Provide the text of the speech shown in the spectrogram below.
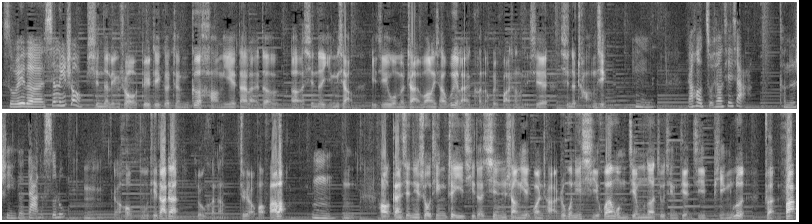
所谓的新零售，新的零售对这个整个行业带来的呃新的影响，以及我们展望了一下未来可能会发生的哪些新的场景。嗯，然后走向线下，可能是一个大的思路。嗯，然后补贴大战有可能就要爆发了。嗯，嗯，好，感谢您收听这一期的新商业观察。如果您喜欢我们节目呢，就请点击评论、转发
